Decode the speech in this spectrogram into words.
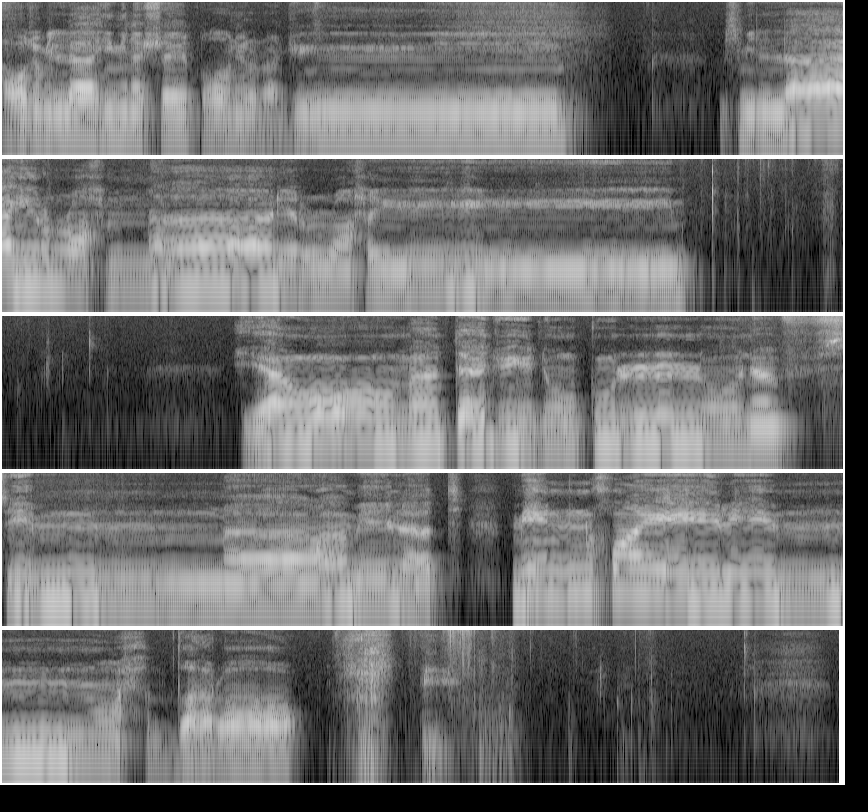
أعوذ بالله من الشيطان الرجيم. بسم الله الرحمن الرحيم. يوم تجد كل نفس من خير محضرا.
